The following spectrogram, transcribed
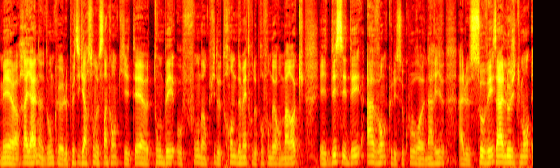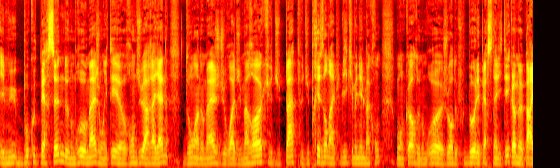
mais Ryan, donc le petit garçon de 5 ans qui était tombé au fond d'un puits de 32 mètres de profondeur au Maroc, est décédé avant que les secours n'arrivent à le sauver. Ça a logiquement ému beaucoup de personnes, de nombreux hommages ont été rendus à Ryan, dont un hommage du roi du Maroc, du pape, du président de la République Emmanuel Macron, ou encore de nombreux joueurs de football et personnalités, comme par exemple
